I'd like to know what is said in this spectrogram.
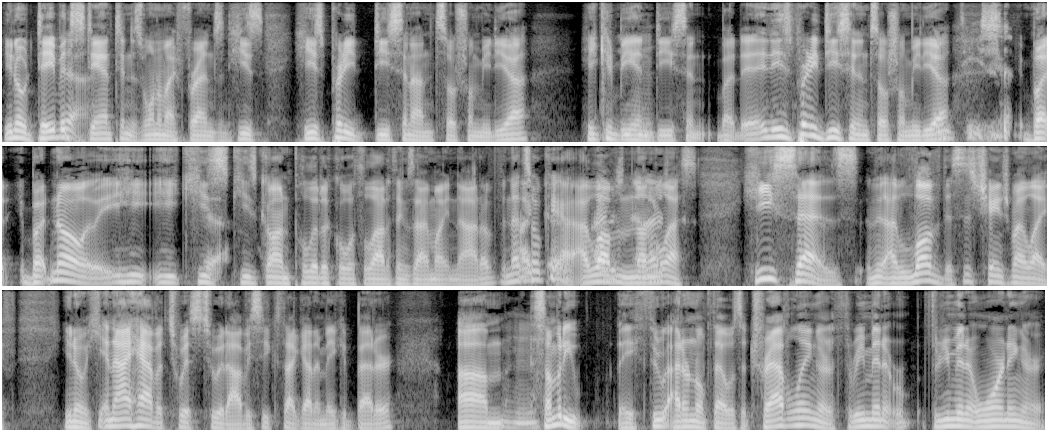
You know, David yeah. Stanton is one of my friends, and he's he's pretty decent on social media. He can be mm-hmm. indecent, but he's pretty decent in social media. Indecent. But but no, he, he he's yeah. he's gone political with a lot of things I might not have, and that's I, okay. I, I love I him nonetheless. He says, and I love this. This changed my life. You know, and I have a twist to it, obviously, because I got to make it better. Um, mm-hmm. Somebody they threw. I don't know if that was a traveling or a three minute three minute warning or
